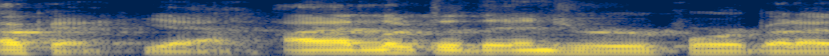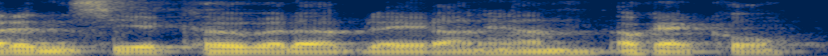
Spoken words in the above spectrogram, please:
Okay. Yeah. I had looked at the injury report, but I didn't see a COVID update on him. Okay, cool.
